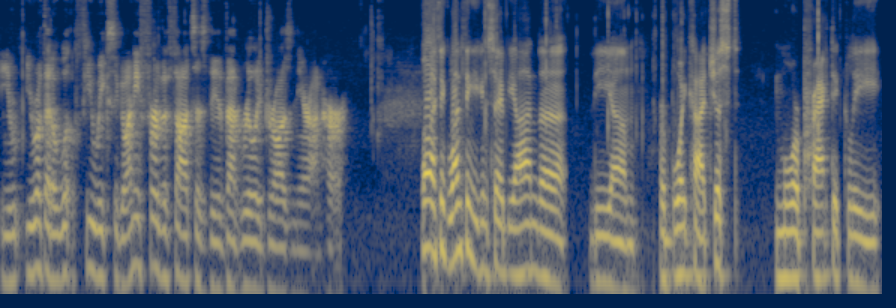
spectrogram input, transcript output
You, you wrote that a few weeks ago. Any further thoughts as the event really draws near on her? Well, I think one thing you can say beyond the the um, her boycott, just more practically,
